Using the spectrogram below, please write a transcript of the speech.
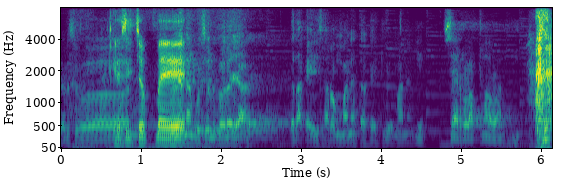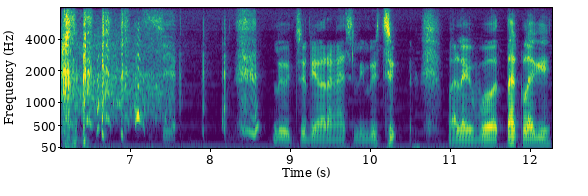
Tersun. Kasih Dolen cepet nang Bojonegoro ya. Tak kei sarung mana, tak kei duit mana. Sherlock mawon. Lucu nih orang asli lucu Balai botak lagi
